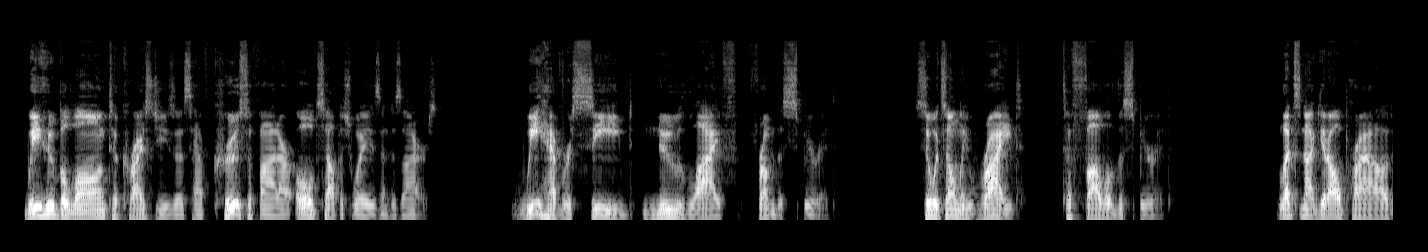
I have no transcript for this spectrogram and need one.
We who belong to Christ Jesus have crucified our old selfish ways and desires. We have received new life from the Spirit. So it's only right to follow the Spirit. Let's not get all proud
